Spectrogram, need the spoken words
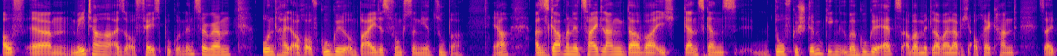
auf ähm, Meta, also auf Facebook und Instagram und halt auch auf Google und beides funktioniert super. Ja, also es gab mal eine Zeit lang, da war ich ganz, ganz doof gestimmt gegenüber Google Ads, aber mittlerweile habe ich auch erkannt, seit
